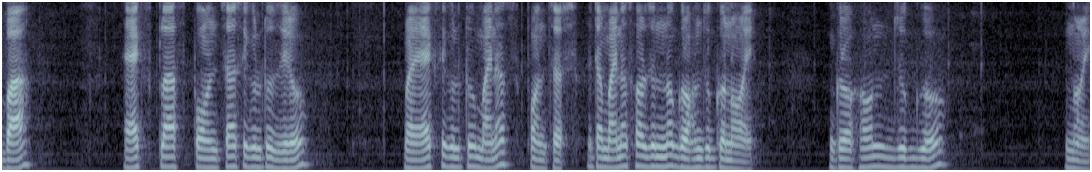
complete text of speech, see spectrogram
বা এক্স প্লাস পঞ্চাশ ইকুয়াল টু জিরো বা এক্স ইকুয়াল টু মাইনাস পঞ্চাশ। এটা মাইনাস হওয়ার জন্য গ্রহণযোগ্য নয়। গ্রহণযোগ্য নয়।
